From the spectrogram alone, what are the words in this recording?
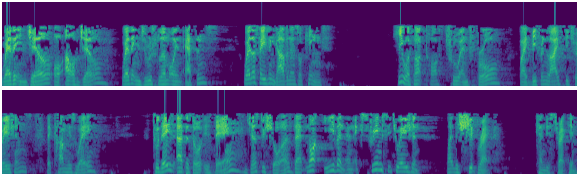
whether in jail or out of jail, whether in Jerusalem or in Athens, whether facing governors or kings. He was not tossed through and fro by different life situations that come his way. Today's episode is there just to show us that not even an extreme situation like the shipwreck can distract him.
